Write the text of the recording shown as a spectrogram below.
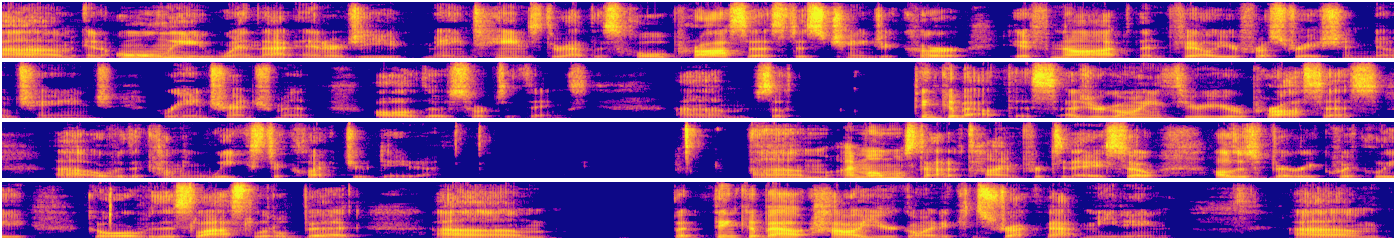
Um, and only when that energy maintains throughout this whole process does change occur. If not, then failure, frustration, no change, re-entrenchment, all of those sorts of things. Um, so think about this as you're going through your process uh, over the coming weeks to collect your data. Um, I'm almost out of time for today, so I'll just very quickly go over this last little bit. Um, but think about how you're going to construct that meeting. Um,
